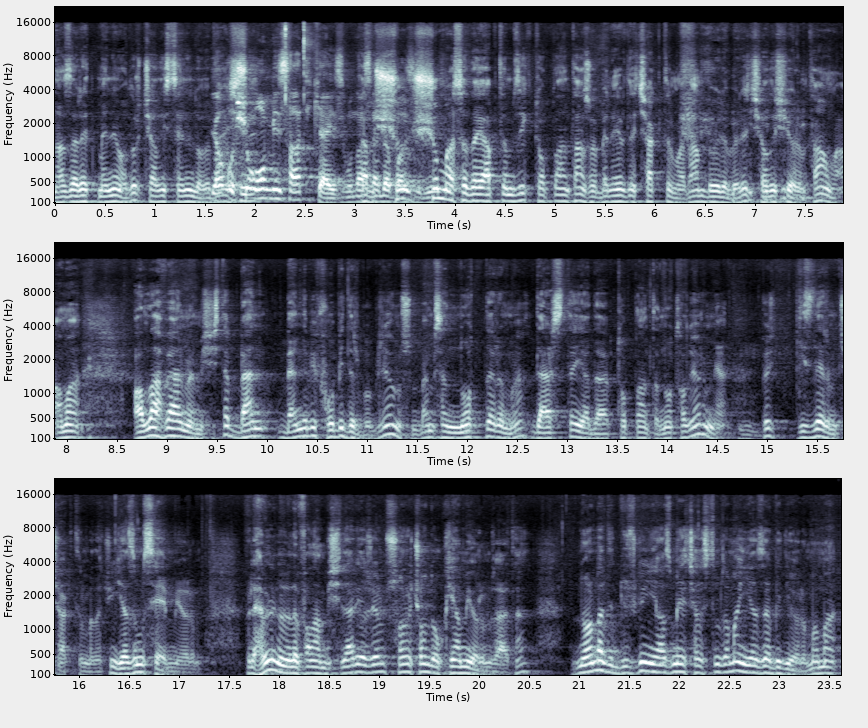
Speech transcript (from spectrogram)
nazar etme ne olur çalış senin de olur. Ya Ben o şu şimdi- 10 bin saat hikayesi bundan sen de şu, bahsediyorsun. şu masada yaptığımız ilk toplantıdan sonra ben evde çaktırmadan böyle böyle çalışıyorum tamam mı? Ama Allah vermemiş işte ben bende bir fobidir bu biliyor musun? Ben mesela notlarımı derste ya da toplantıda not alıyorum ya böyle gizlerim çaktırmadan. Çünkü yazımı sevmiyorum. Böyle hılı falan bir şeyler yazıyorum. Sonuç onu da okuyamıyorum zaten. Normalde düzgün yazmaya çalıştığım zaman yazabiliyorum ama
